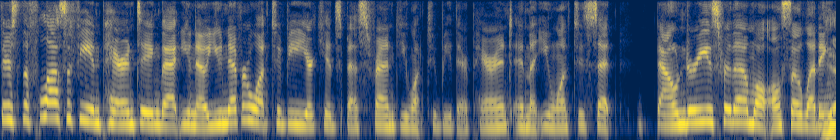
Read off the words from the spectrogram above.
There's the philosophy in parenting that you know you never want to be your kid's best friend. You want to be their parent, and that you want to set boundaries for them while also letting Yeah.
